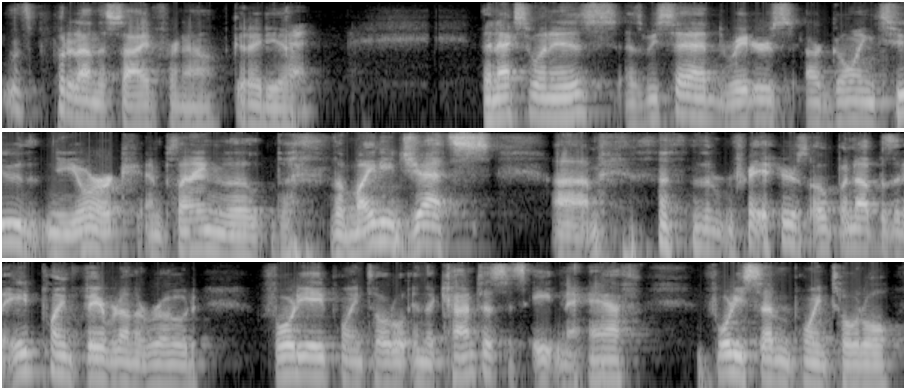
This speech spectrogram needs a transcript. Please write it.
let's put it on the side for now. Good idea. Okay. The next one is, as we said, the Raiders are going to New York and playing the, the, the mighty Jets. Um, the Raiders open up as an eight point favorite on the road, 48 point total. In the contest, it's eight and a half, 47 point total.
